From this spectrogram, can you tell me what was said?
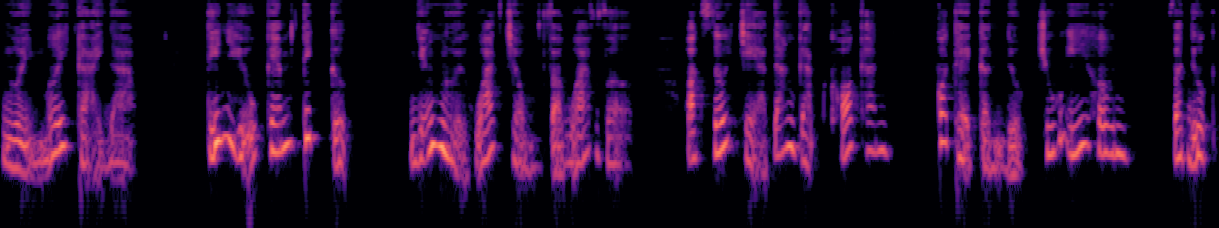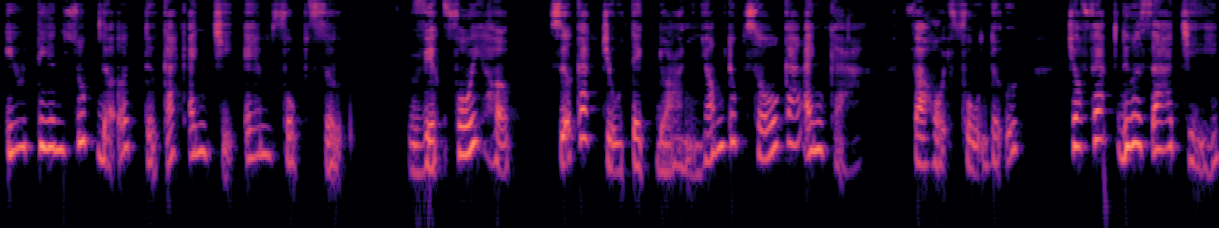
người mới cải đạo, tín hữu kém tích cực, những người quá chồng và quá vợ, hoặc giới trẻ đang gặp khó khăn, có thể cần được chú ý hơn và được ưu tiên giúp đỡ từ các anh chị em phục sự. Việc phối hợp giữa các chủ tịch đoàn nhóm túc số các anh cả và hội phụ nữ cho phép đưa ra chỉ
